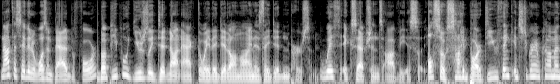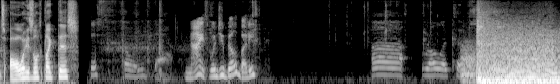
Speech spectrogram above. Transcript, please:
Not to say that it wasn't bad before, but people usually did not act the way they did online as they did in person. With exceptions, obviously. Also, sidebar, do you think Instagram comments always looked like this? Nice. What'd you build, buddy? Uh, roller coaster.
